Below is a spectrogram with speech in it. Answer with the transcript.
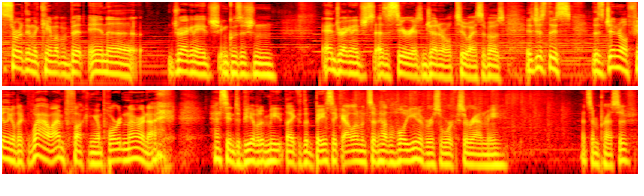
The sort of thing that came up a bit in uh, Dragon Age Inquisition and Dragon Age as a series in general too, I suppose. It's just this this general feeling of like, wow, I'm fucking important, aren't I? I seem to be able to meet like the basic elements of how the whole universe works around me. That's impressive.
